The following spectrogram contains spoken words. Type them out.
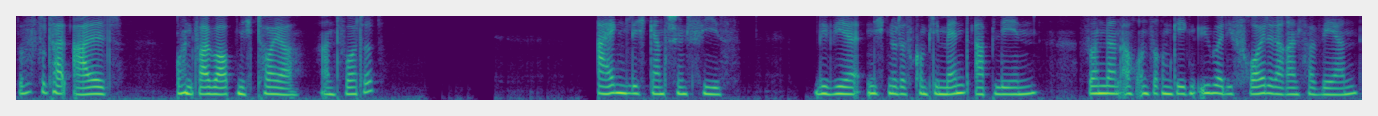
das ist total alt und war überhaupt nicht teuer, antwortet. Eigentlich ganz schön fies, wie wir nicht nur das Kompliment ablehnen, sondern auch unserem Gegenüber die Freude daran verwehren,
